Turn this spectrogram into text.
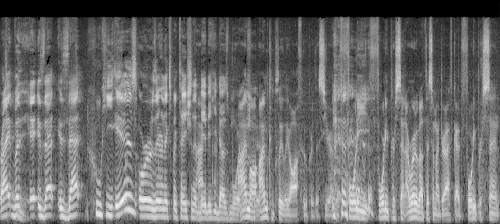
right? But i- is that is that who he is, or is there an expectation that maybe he does more? I'm all? I'm completely off Hooper this year. I mean, 40 percent. I wrote about this in my draft guide. Forty percent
